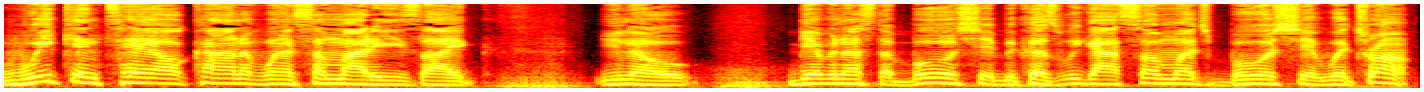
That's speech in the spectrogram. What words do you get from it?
we can tell kind of when somebody's like, you know, giving us the bullshit because we got so much bullshit with Trump.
